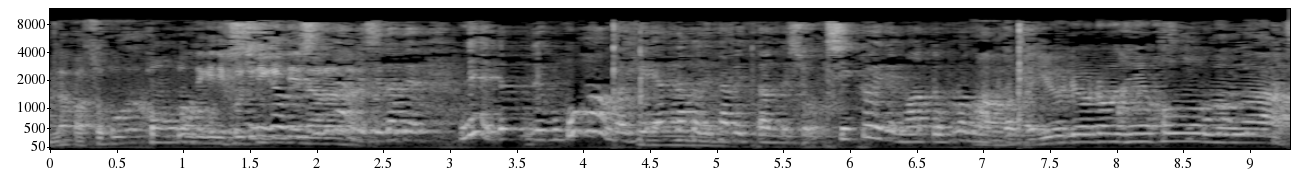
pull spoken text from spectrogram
な？なんかそこが根本的に不思議でなら不思議なないんですよ。だってねだってご飯は部屋の中で食べてたんでしょう。しトイレもあってお風呂もああったし有料老人ホームが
